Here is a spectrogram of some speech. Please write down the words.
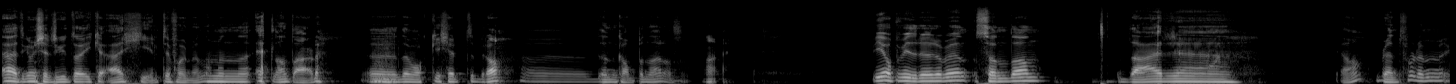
jeg vet ikke om Chelsea-gutta ikke er helt i form ennå, men et eller annet er det. Eh, Mm. Det var ikke helt bra, eh, den kampen der, altså. Nei. Vi hopper videre, Robin. Søndagen, der eh, Ja, Brentford de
